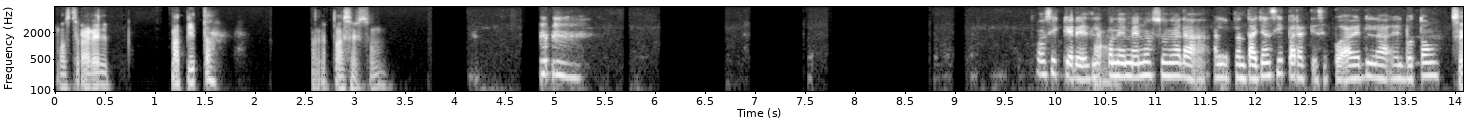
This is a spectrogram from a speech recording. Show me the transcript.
mostrar el mapita. No le puedo hacer zoom. O si quieres, le pones menos uno a la, a la pantalla en sí para que se pueda ver la- el botón. Sí.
